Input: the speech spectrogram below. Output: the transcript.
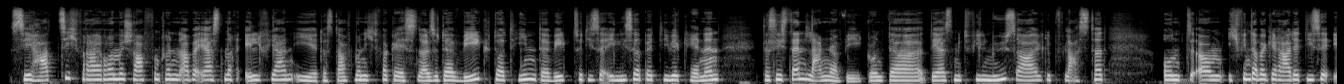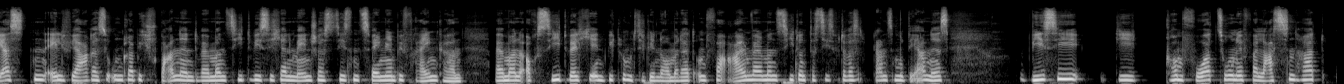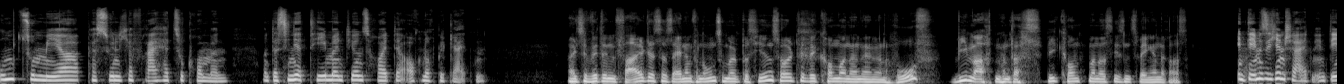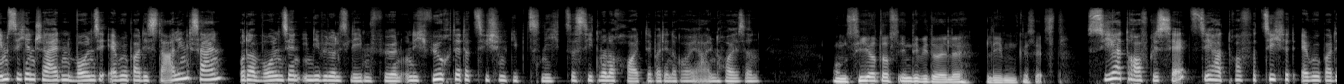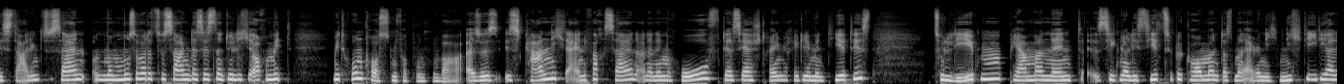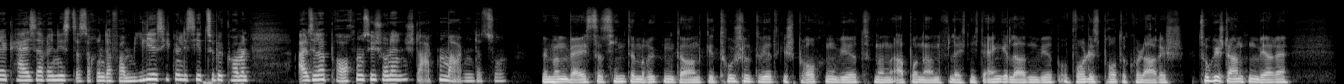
Sie hat sich Freiräume schaffen können, aber erst nach elf Jahren Ehe. Das darf man nicht vergessen. Also der Weg dorthin, der Weg zu dieser Elisabeth, die wir kennen, das ist ein langer Weg und der, der ist mit viel Mühsal gepflastert. Und ähm, ich finde aber gerade diese ersten elf Jahre so unglaublich spannend, weil man sieht, wie sich ein Mensch aus diesen Zwängen befreien kann, weil man auch sieht, welche Entwicklung sie genommen hat und vor allem, weil man sieht, und das ist wieder was ganz Modernes, wie sie die Komfortzone verlassen hat, um zu mehr persönlicher Freiheit zu kommen. Und das sind ja Themen, die uns heute auch noch begleiten. Also für den Fall, dass das einem von uns einmal passieren sollte, wir kommen an einen Hof. Wie macht man das? Wie kommt man aus diesen Zwängen raus? Indem sie sich entscheiden. Indem sie sich entscheiden, wollen sie Everybody's Darling sein oder wollen sie ein individuelles Leben führen. Und ich fürchte, dazwischen gibt's nichts. Das sieht man auch heute bei den royalen Häusern. Und sie hat aufs individuelle Leben gesetzt. Sie hat darauf gesetzt, sie hat darauf verzichtet, Everybody's Darling zu sein. Und man muss aber dazu sagen, dass es natürlich auch mit, mit hohen Kosten verbunden war. Also es, es kann nicht einfach sein, an einem Hof, der sehr streng reglementiert ist, zu leben, permanent signalisiert zu bekommen, dass man eigentlich nicht die ideale Kaiserin ist, das auch in der Familie signalisiert zu bekommen. Also da brauchen sie schon einen starken Magen dazu. Wenn man weiß, dass hinterm Rücken dauernd getuschelt wird, gesprochen wird, man ab und an vielleicht nicht eingeladen wird, obwohl es protokollarisch zugestanden wäre,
